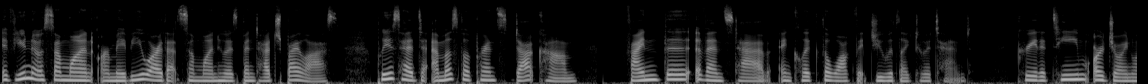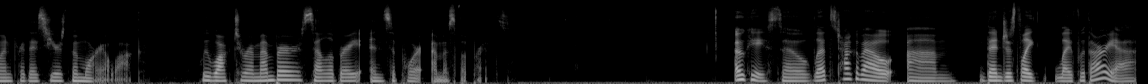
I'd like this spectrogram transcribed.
If you know someone, or maybe you are that someone who has been touched by loss, please head to emmasfootprints.com, find the events tab, and click the walk that you would like to attend. Create a team or join one for this year's memorial walk. We walk to remember, celebrate, and support Emma's Footprints. Okay, so let's talk about um, then just like life with Aria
